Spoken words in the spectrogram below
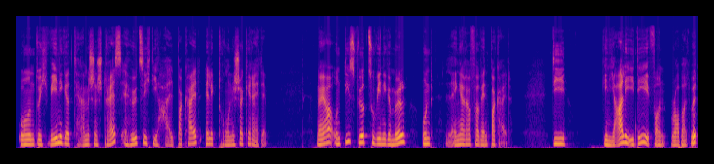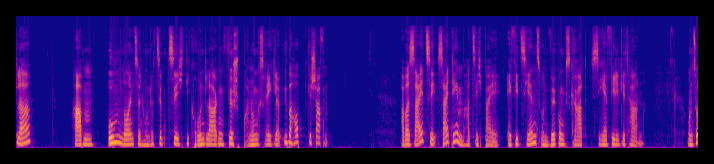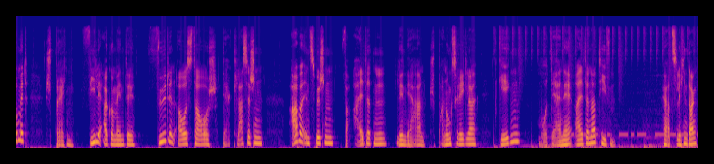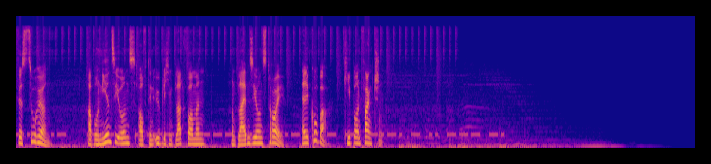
Und durch weniger thermischen Stress erhöht sich die Haltbarkeit elektronischer Geräte. Naja, und dies führt zu weniger Müll und längerer Verwendbarkeit. Die geniale Idee von Robert Whitler haben um 1970 die Grundlagen für Spannungsregler überhaupt geschaffen. Aber seit, seitdem hat sich bei Effizienz und Wirkungsgrad sehr viel getan. Und somit sprechen viele Argumente für den Austausch der klassischen, aber inzwischen veralterten linearen Spannungsregler gegen moderne Alternativen. Herzlichen Dank fürs Zuhören. Abonnieren Sie uns auf den üblichen Plattformen und bleiben Sie uns treu. El Koba, keep on function.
